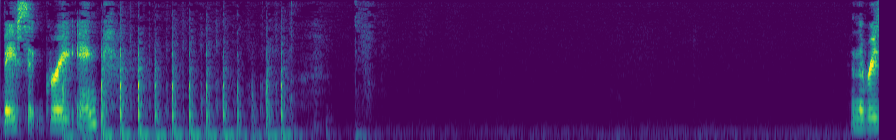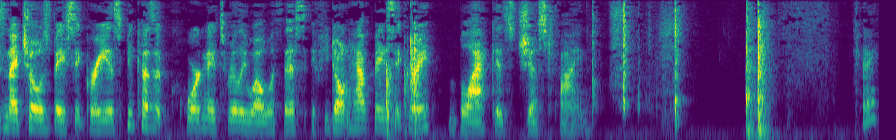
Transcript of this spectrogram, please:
basic gray ink. And the reason I chose basic gray is because it coordinates really well with this. If you don't have basic gray, black is just fine. Okay,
